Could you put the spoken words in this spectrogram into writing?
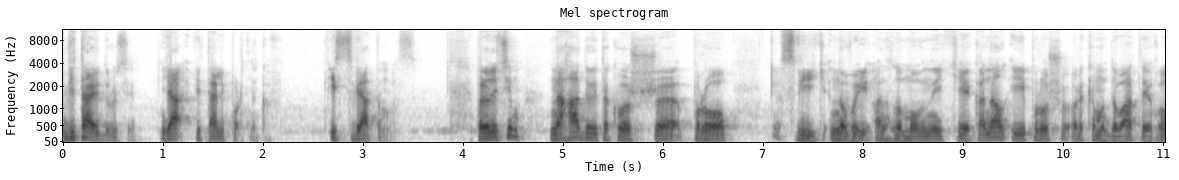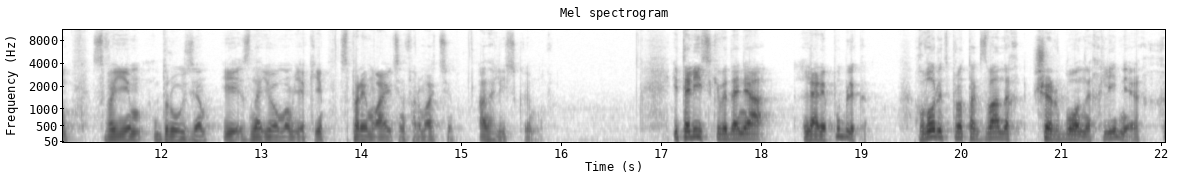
Вітаю, друзі! Я Віталій Портников. Із святом вас. Передусім нагадую також е, про свій новий англомовний канал і прошу рекомендувати його своїм друзям і знайомим, які сприймають інформацію англійською мовою. Італійське видання Ля Републіка говорить про так званих червоних лініях,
